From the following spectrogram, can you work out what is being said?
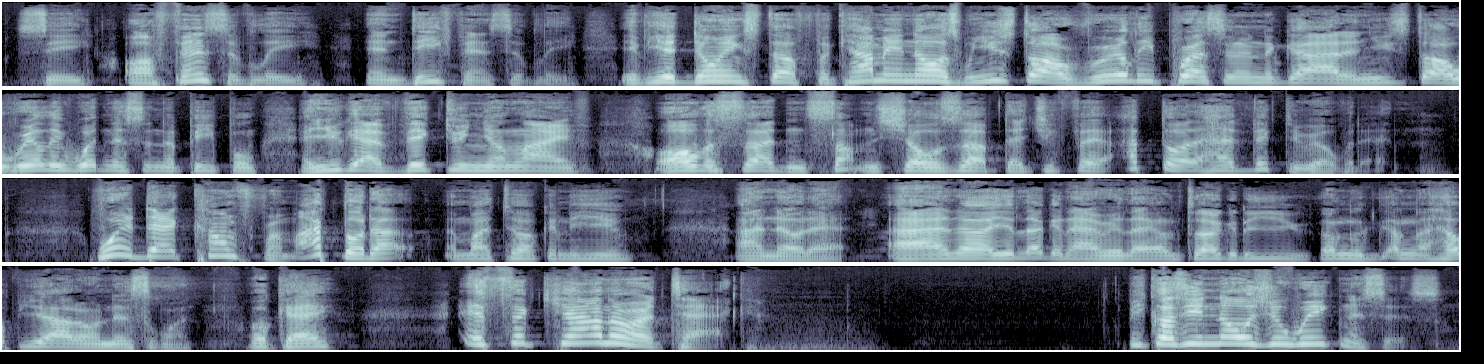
See, offensively and defensively. If you're doing stuff for how many knows when you start really pressing into God and you start really witnessing the people and you got victory in your life, all of a sudden something shows up that you feel, I thought I had victory over that. Where did that come from? I thought I, am I talking to you? I know that. I know you're looking at me like I'm talking to you. I'm gonna, I'm gonna help you out on this one. Okay? It's a counterattack because he knows your weaknesses.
